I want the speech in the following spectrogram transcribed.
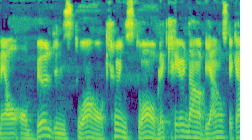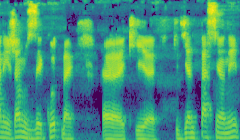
mais on, on build une histoire, on crée une histoire, on voulait créer une ambiance que quand les gens nous écoutent, ben, euh, qui, euh, qui deviennent passionnés,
